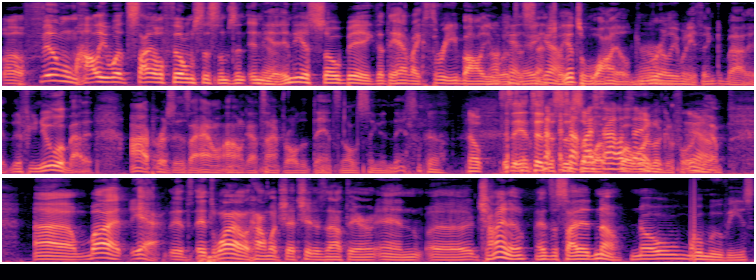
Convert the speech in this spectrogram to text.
uh, film Hollywood style film systems in India. India is so big that they have like three Bollywoods Okay, essentially. It's wild, really, when you think about it. If you knew about it, I personally like, I don't, I don't got time for all the dancing, all the singing and dancing. Nope. It's the antithesis it's not my of what, what we're looking for. Yeah. Yeah. Um, but yeah, it's it's wild how much that shit is out there, and uh, China has decided no, no movies.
